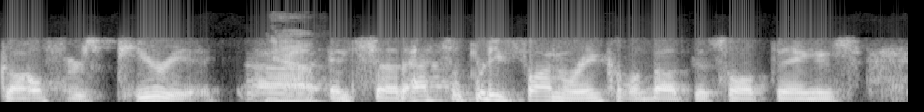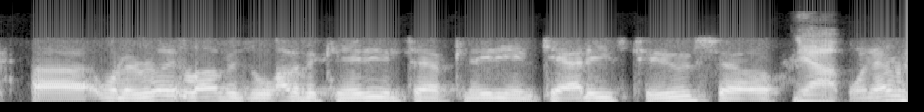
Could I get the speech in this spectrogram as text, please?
golfers, period. Uh, yeah. Uh, and so that's a pretty fun wrinkle about this whole thing. Is uh, what I really love is a lot of the Canadians have Canadian caddies too. So yeah. whenever,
